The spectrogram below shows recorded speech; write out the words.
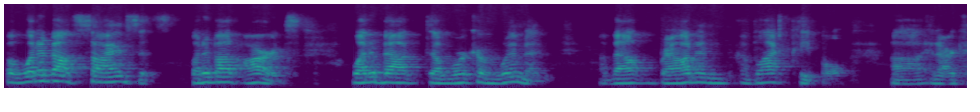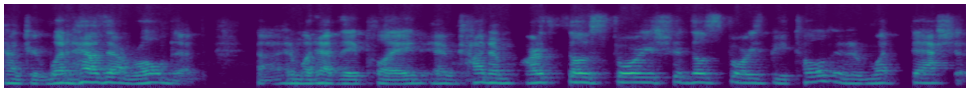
But what about sciences? What about arts? What about the work of women, about brown and uh, black people uh, in our country? What has that role been? Uh, and what have they played? And kind of are those stories, should those stories be told and in what fashion?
